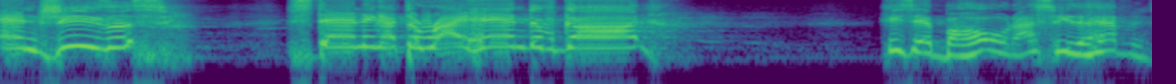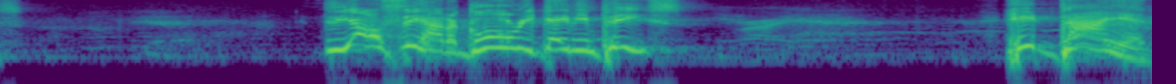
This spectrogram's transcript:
and Jesus standing at the right hand of God. He said, Behold, I see the heavens. Do y'all see how the glory gave him peace? He dying,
